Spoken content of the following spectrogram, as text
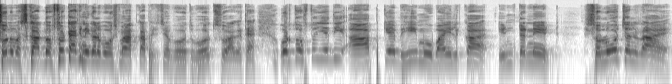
सो नमस्कार दोस्तों टेक्निकल बॉस में आपका फिर से बहुत बहुत स्वागत है। और दोस्तों, यदि आपके भी मोबाइल का इंटरनेट स्लो चल रहा है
